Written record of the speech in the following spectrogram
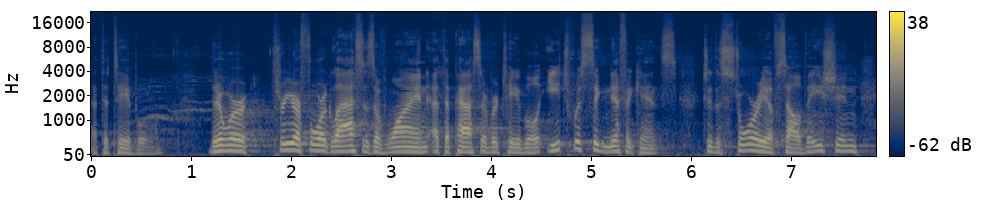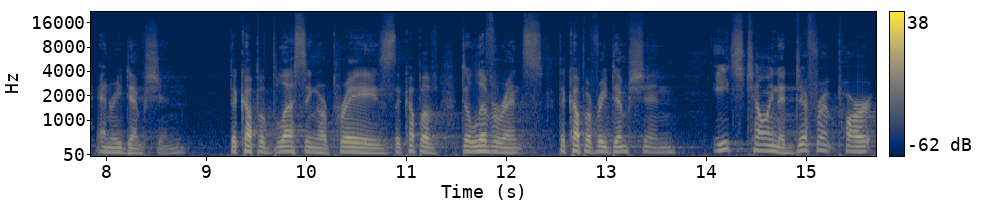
at the table? There were three or four glasses of wine at the Passover table, each with significance to the story of salvation and redemption. The cup of blessing or praise, the cup of deliverance, the cup of redemption, each telling a different part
